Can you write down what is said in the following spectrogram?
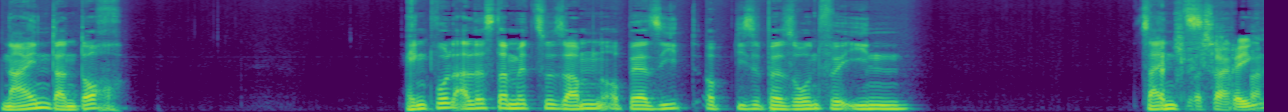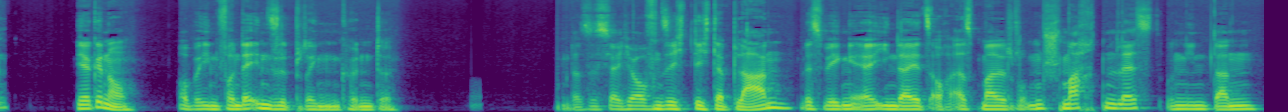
nein, dann doch. Hängt wohl alles damit zusammen, ob er sieht, ob diese Person für ihn sein bringen. Ja, genau. Ob er ihn von der Insel bringen könnte. Und das ist ja hier offensichtlich der Plan, weswegen er ihn da jetzt auch erstmal rumschmachten lässt und ihm dann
